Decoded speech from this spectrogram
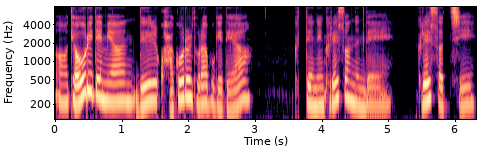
어, 겨울이 되면 늘 과거를 돌아보게 돼요. 그때는 그랬었는데, 그랬었지.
